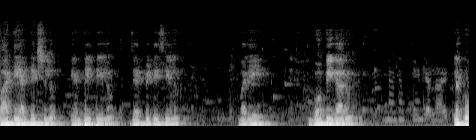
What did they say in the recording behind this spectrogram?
పార్టీ అధ్యక్షులు ఎంపీపీలు జెడ్పీటీసీలు మరి గోపి గారు సీనియర్ నాయకులకు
